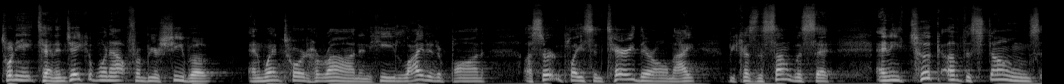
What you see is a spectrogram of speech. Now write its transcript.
28:10 And Jacob went out from Beersheba and went toward Haran and he lighted upon a certain place and tarried there all night because the sun was set and he took of the stones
